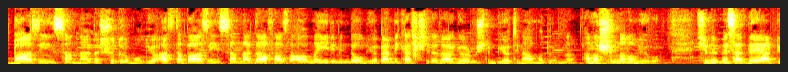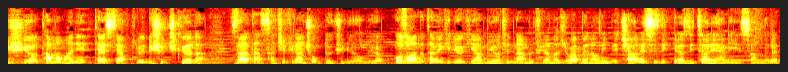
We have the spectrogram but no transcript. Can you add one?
bazı insanlarda şu durum oluyor. Aslında bazı insanlar daha fazla alma eğiliminde oluyor. Ben birkaç kişi de daha görmüştüm biyotin alma durumunu. Ama şundan oluyor bu. Şimdi mesela değer düşüyor. Tamam hani test yaptırıyor düşük çıkıyor da zaten saçı falan çok dökülüyor oluyor. O zaman da tabii ki diyor ki ya biyotinden mi falan acaba ben alayım diye. Çaresizlik biraz iter yani insanları.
